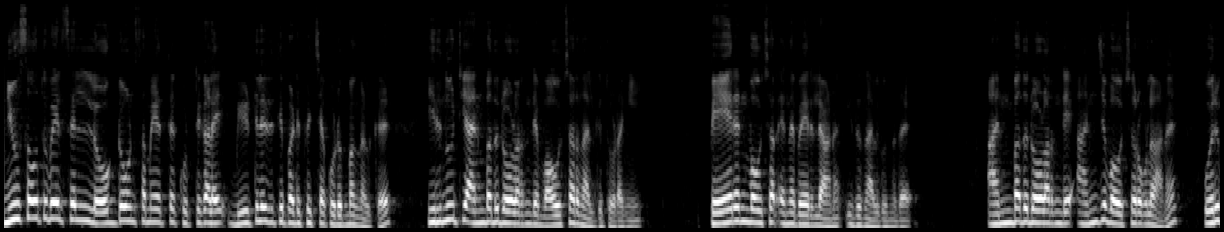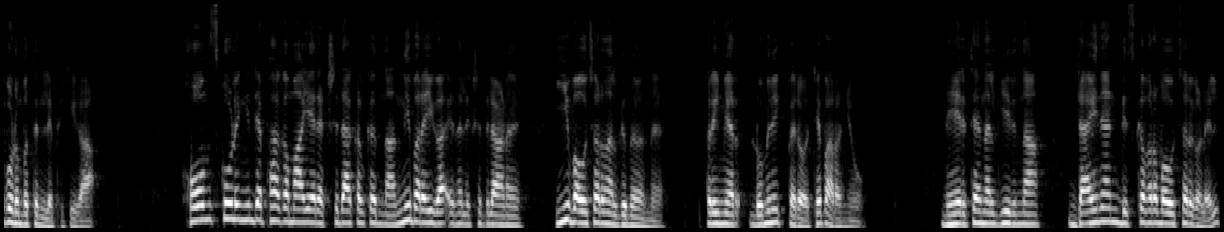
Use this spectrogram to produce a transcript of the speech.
ന്യൂ സൗത്ത് വെയിൽസിൽ ലോക്ഡൌൺ സമയത്ത് കുട്ടികളെ വീട്ടിലിരുത്തി പഠിപ്പിച്ച കുടുംബങ്ങൾക്ക് ഇരുന്നൂറ്റി അൻപത് ഡോളറിന്റെ വൗച്ചർ നൽകി തുടങ്ങി. പേരൻ വൗച്ചർ എന്ന പേരിലാണ് ഇത് നൽകുന്നത്. അൻപത് ഡോളറിന്റെ അഞ്ച് വൗച്ചറുകളാണ് ഒരു കുടുംബത്തിന് ലഭിക്കുക. ഹോം സ്കൂളിംഗിന്റെ ഭാഗമായ രക്ഷിതാക്കൾക്ക് നന്ദി പറയുക എന്ന ലക്ഷ്യത്തിലാണ് ഈ വൗച്ചർ നൽകുന്നതെന്ന് പ്രീമിയർ ഡൊമിനിക് പെരോറ്റെ പറഞ്ഞു. നേരത്തെ നൽകിയിരുന്ന ഡൈൻ ആൻഡ് ഡിസ്കവർ വൗച്ചറുകളിൽ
